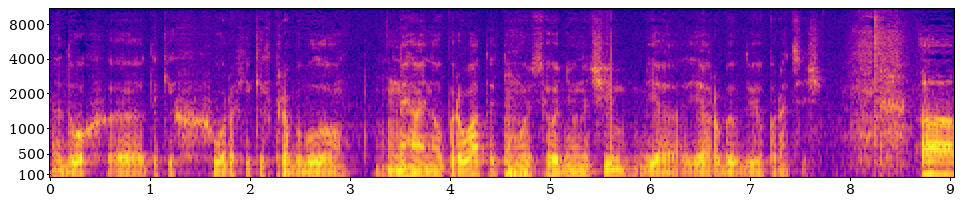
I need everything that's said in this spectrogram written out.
двох е, таких хворих, яких треба було негайно оперувати. Тому сьогодні вночі я, я робив дві операції ще. А,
